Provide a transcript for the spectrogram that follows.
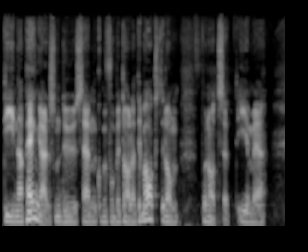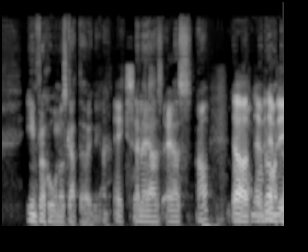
dina pengar som du sen kommer få betala tillbaka till dem på något sätt i och med inflation och skattehöjningar. Exakt. Eller jag, är jag, ja, ja det, det blir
